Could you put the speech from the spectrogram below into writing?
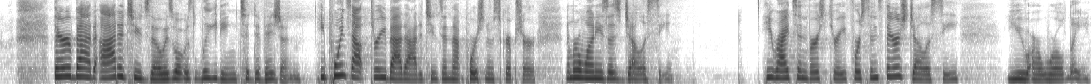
their bad attitudes, though, is what was leading to division. He points out three bad attitudes in that portion of scripture. Number one, he says jealousy. He writes in verse three For since there is jealousy, you are worldly.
